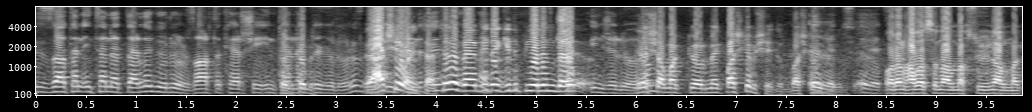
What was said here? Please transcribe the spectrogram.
biz zaten internetlerde görüyoruz. Artık her şeyi internette tabii. görüyoruz. Ve her Ben şey var internette- internette ve bir de gidip yerinde Çok inceliyorum. yaşamak, görmek başka bir şeydir. Başka bir Evet, şeydir. evet. Oranın havasını almak, suyunu almak,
